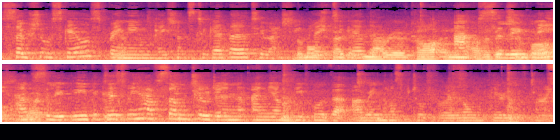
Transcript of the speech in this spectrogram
social skills, bringing patients together to actually The play together. Mario Kart and other bits Absolutely, yeah? absolutely, because we have some children and young people that are in hospital for a long period of time,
